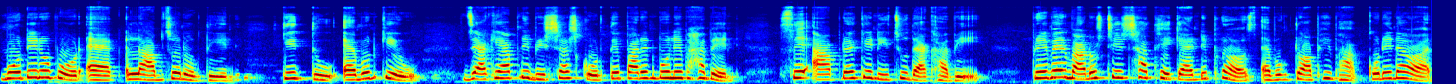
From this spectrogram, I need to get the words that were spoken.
মোটের ওপর এক লাভজনক দিন। কিন্তু এমন কেউ যাকে আপনি বিশ্বাস করতে পারেন বলে ভাবেন, সে আপনাকে নিচু দেখাবে। প্রেমের মানুষটির সাথে ক্যান্ডি ফ্লস এবং টফি ভাগ করে নেওয়ার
